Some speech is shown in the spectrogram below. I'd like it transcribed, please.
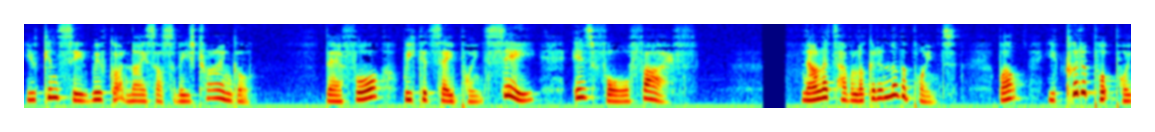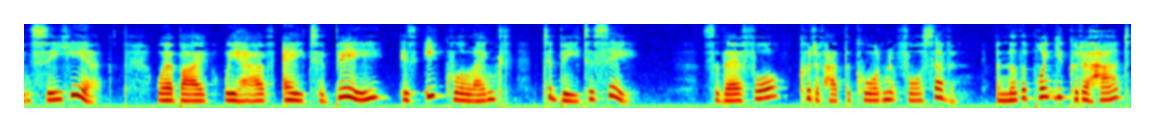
you can see we've got an isosceles triangle. Therefore, we could say point C is 4, 5. Now let's have a look at another point. Well, you could have put point C here, whereby we have A to B is equal length to B to C. So therefore, could have had the coordinate 4, 7. Another point you could have had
